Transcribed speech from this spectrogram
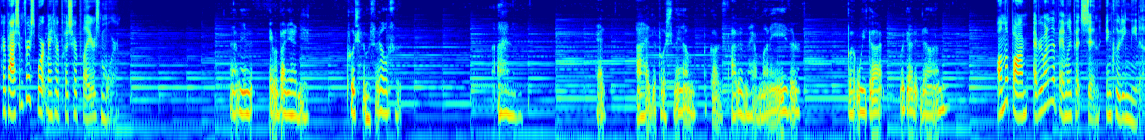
Her passion for sport made her push her players more. I mean, everybody had to push themselves, and had I had to push them because I didn't have money either. But we got we got it done. On the farm, everyone in the family pitched in, including Nita.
